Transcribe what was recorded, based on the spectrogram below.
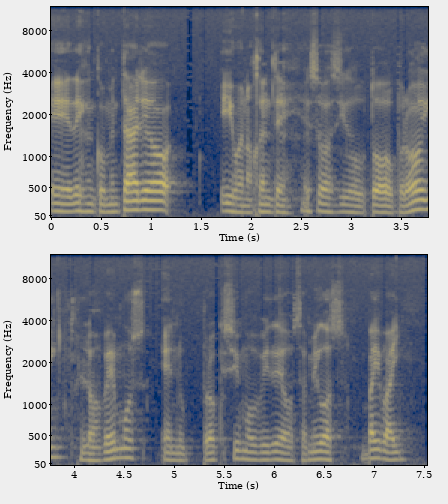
eh, dejen comentarios. Y bueno, gente, eso ha sido todo por hoy. Los vemos en próximos videos, amigos. Bye bye.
